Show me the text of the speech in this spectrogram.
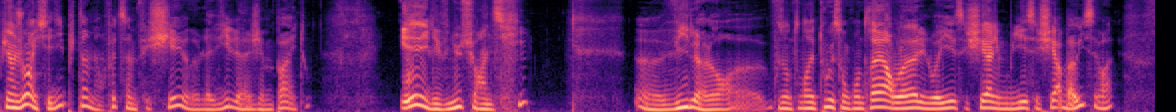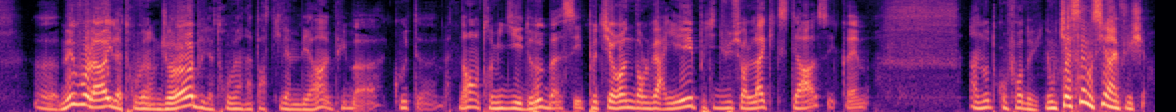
Puis un jour il s'est dit putain mais en fait ça me fait chier, euh, la ville j'aime pas et tout. Et il est venu sur Annecy, euh, ville, alors vous entendrez tout et son contraire, ouais, les loyers c'est cher, l'immobilier c'est cher, bah oui c'est vrai. Euh, mais voilà, il a trouvé un job, il a trouvé un appart qu'il aime bien, et puis bah écoute, maintenant entre midi et deux, bah c'est petit run dans le verrier, petite vue sur le lac, etc. C'est quand même un autre confort de vie. Donc il y a ça aussi à réfléchir.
